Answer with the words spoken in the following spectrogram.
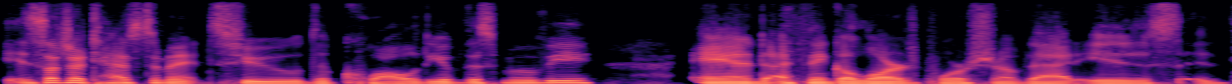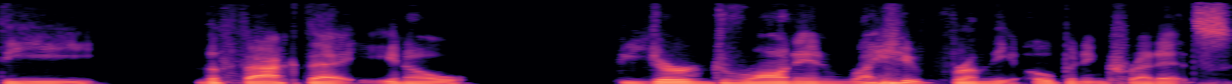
it's such a testament to the quality of this movie and i think a large portion of that is the the fact that you know you're drawn in right from the opening credits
